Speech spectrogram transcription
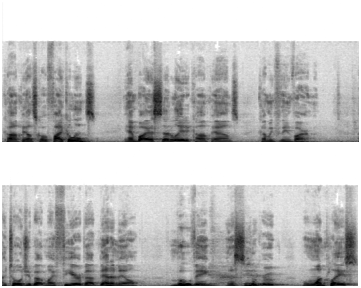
compounds called ficolins and by acetylated compounds coming from the environment. I told you about my fear about Benomyl moving an acetyl group from one place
